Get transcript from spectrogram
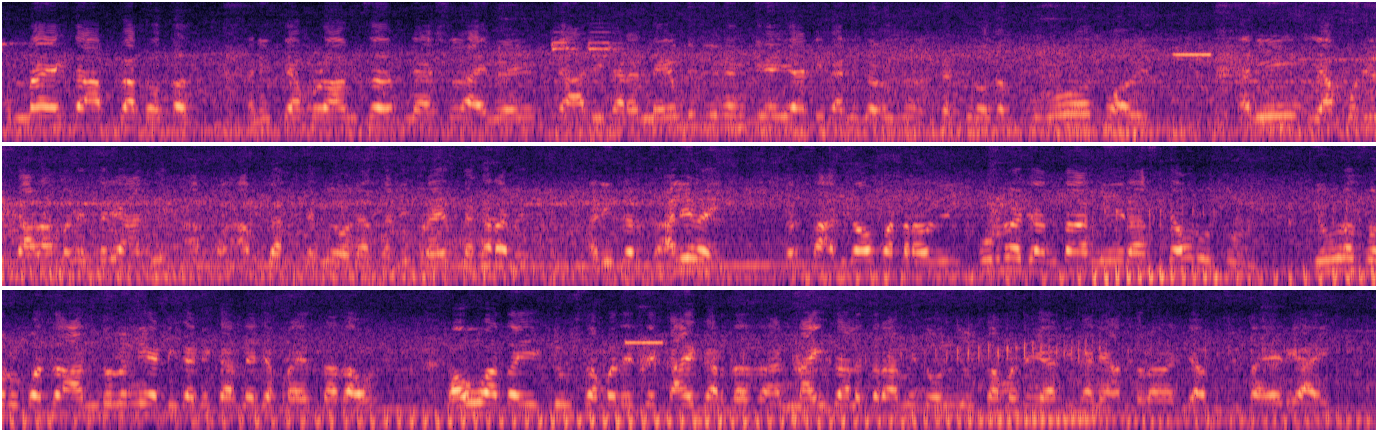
पुन्हा एकदा अपघात होतात. आणि त्यामुळं आमचं नॅशनल हायवेच्या अधिकाऱ्यांना एवढी विनंती आहे या ठिकाणी करून गतिरोधक पूर्ववत व्हावेत. आणि यापुढील काळामध्ये तरी आधी अपघात कमी होण्यासाठी प्रयत्न करावेत. आणि जर झाले नाही तर सातगाव पठारावरील पूर्ण जनता आम्ही रस्त्यावर उतरून तीव्र स्वरूपाचं आंदोलन या ठिकाणी करण्याच्या प्रयत्नात आहोत. पाहू आता एक दिवसामध्ये ते काय करतात? आणि नाही झालं तर आम्ही दोन दिवसामध्ये या ठिकाणी आंदोलनाची आमची तयारी आहे.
